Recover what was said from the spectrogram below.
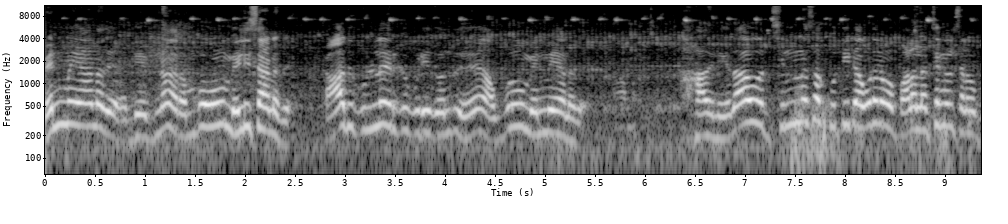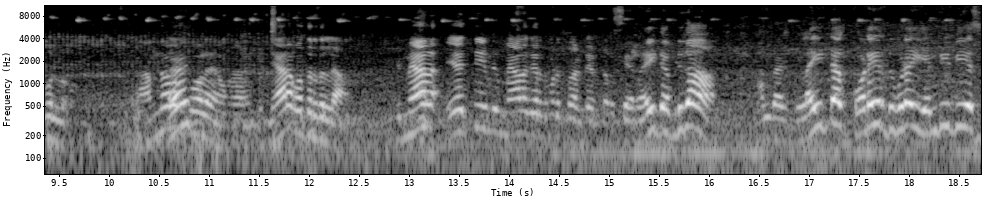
மென்மையானது. அப்படி எப்படின்னா ரொம்பவும் மெலிசானது. காதுக்குள்ளே இருக்கக்கூடியது வந்து அவ்வளோ மென்மையானது. அதில் ஏதாவது ஒரு சின்னதாக குத்திட்டா கூட நம்ம பல லட்சங்கள் செலவு பண்ணணும். அந்த போல நேரம் கொத்துறது இல்ல மேல ஏத்தி இது மேல இருக்கிறது மட்டும் சரி ரைட் அப்படிதான். அந்த லைட்டாக குடையிறது கூட எம்பிபிஎஸ்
